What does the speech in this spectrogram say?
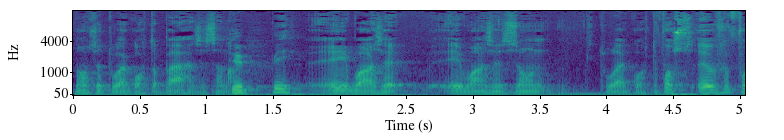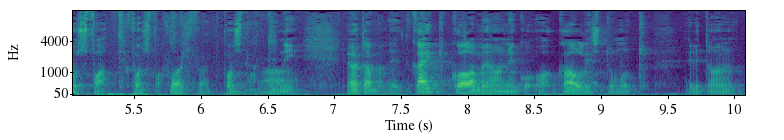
no se tulee kohta päähän se sana. Typpi? Ei vaan se, ei vaan se, se on tulee kohta, fos, fosfaatti, fosfaatti, fosfaatti, fosfaatti niin. Joita, kaikki kolme on niin kuin kallistunut, eli on,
